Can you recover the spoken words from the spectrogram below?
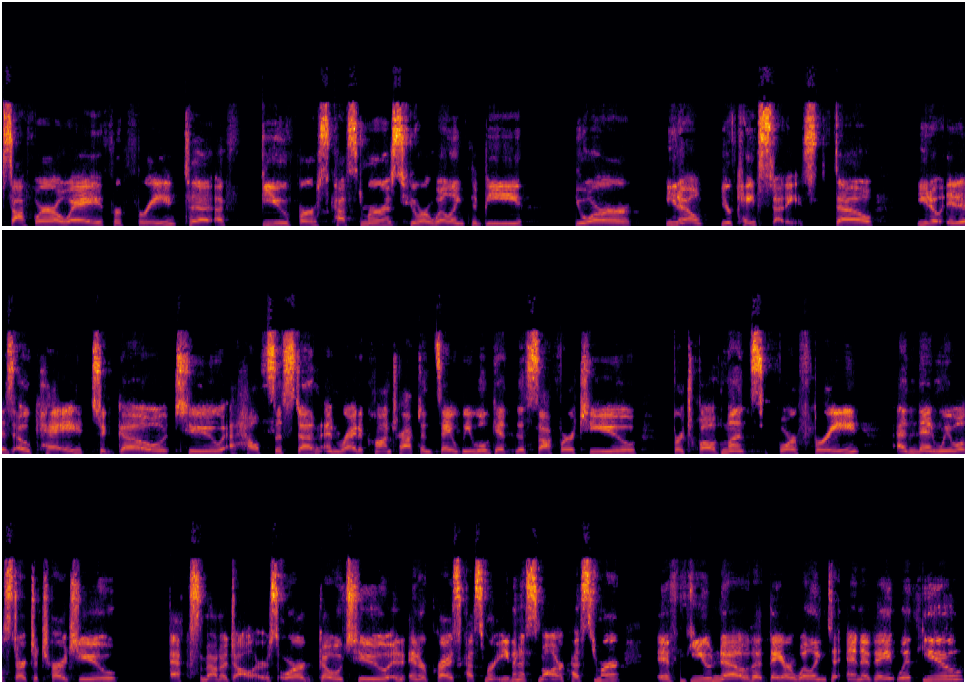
software away for free to a few first customers who are willing to be your, you know, your case studies. So, you know, it is okay to go to a health system and write a contract and say, we will give this software to you for 12 months for free. And then we will start to charge you X amount of dollars, or go to an enterprise customer, even a smaller customer, if you know that they are willing to innovate with you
